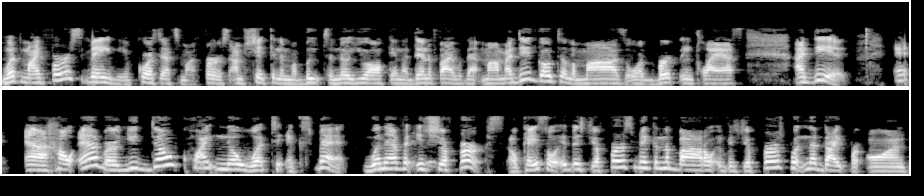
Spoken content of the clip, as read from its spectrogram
With my first baby, of course, that's my first. I'm shaking in my boots. I know you all can identify with that mom. I did go to Lamaze or birthing class. I did. And, uh, however, you don't quite know what to expect whenever it's your first. Okay. So if it's your first making the bottle, if it's your first putting the diaper on,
